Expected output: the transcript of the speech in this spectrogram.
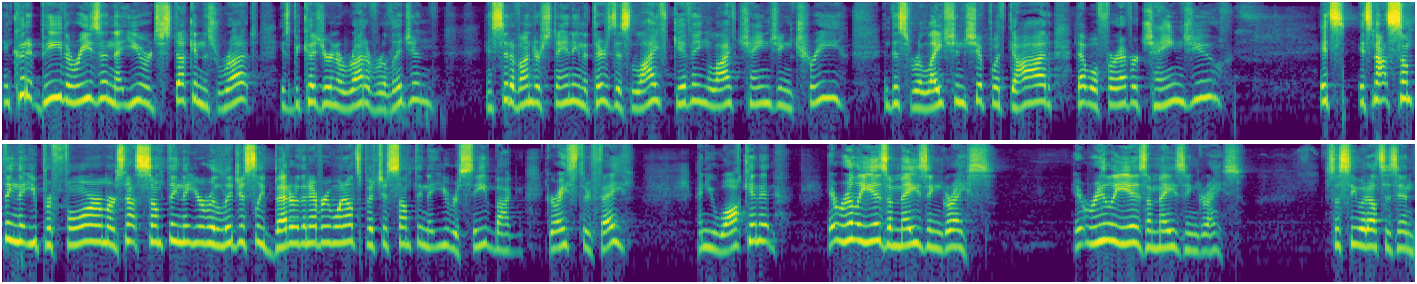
And could it be the reason that you are stuck in this rut is because you're in a rut of religion? Instead of understanding that there's this life giving, life changing tree and this relationship with God that will forever change you? It's, it's not something that you perform or it's not something that you're religiously better than everyone else, but it's just something that you receive by grace through faith and you walk in it. It really is amazing grace. It really is amazing grace. So let's see what else is in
